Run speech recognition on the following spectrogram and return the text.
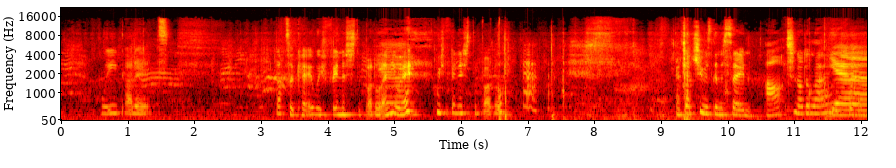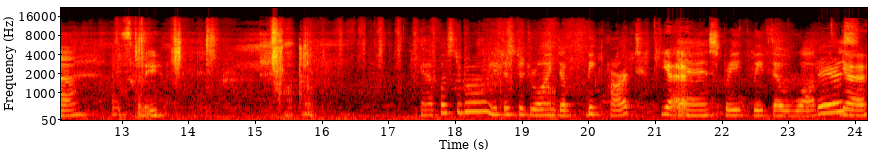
we got it. That's okay. We finished the bottle Yeah. anyway. we finished the bottle. I thought she was going to say an art not allowed. Yeah. That's funny. Yeah. First of all, you just drawing the big part Yeah. and spray it with the waters Yeah.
